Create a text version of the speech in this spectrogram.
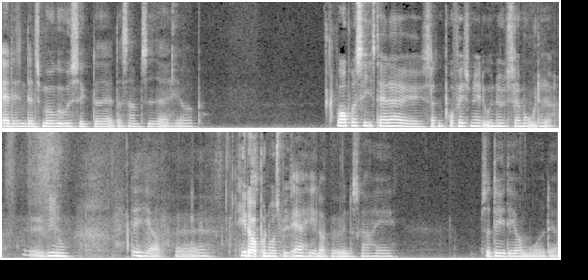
af det, den smukke udsigt, der, der samtidig er heroppe. Hvor præcist er der øh, sådan professionel udnyttelse af muligheder øh, lige nu? Det er heroppe. Øh, helt op på Nordspidsen? Ja, helt op ved Vinderskarhage. Så det er det område der.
